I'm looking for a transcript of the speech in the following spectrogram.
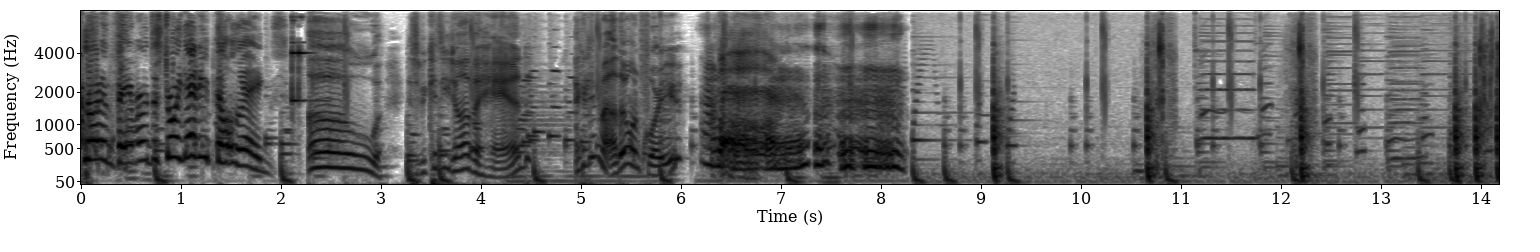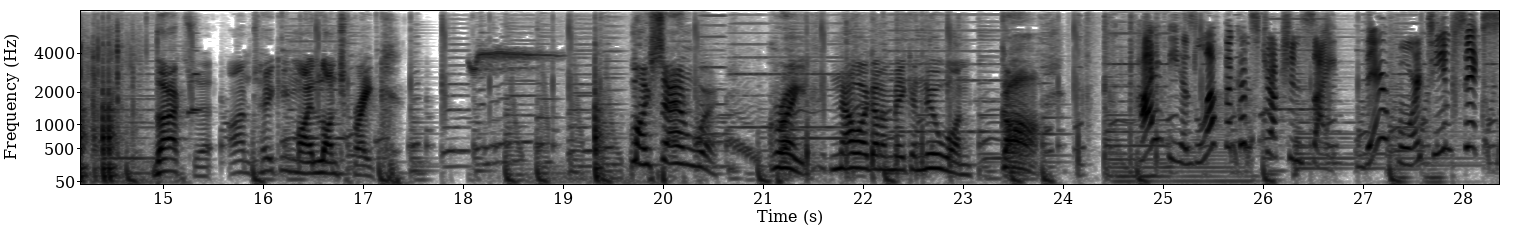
I'm not in favor of destroying any buildings. Oh, is it because you don't have a hand? I can do my other one for you. That's it. I'm taking my lunch break. My sandwich! Great, now I gotta make a new one. Gosh! Heidi has left the construction site. Therefore, Team 6,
